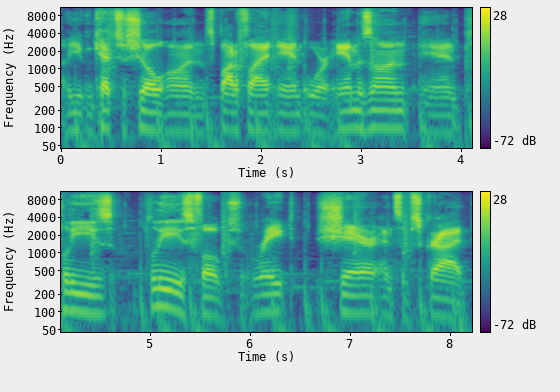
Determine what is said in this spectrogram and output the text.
Uh, you can catch the show on Spotify and or Amazon. And please, please, folks, rate, share, and subscribe.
